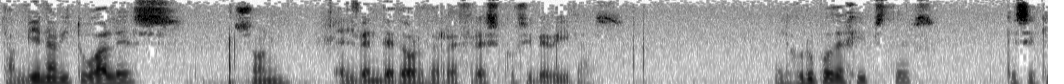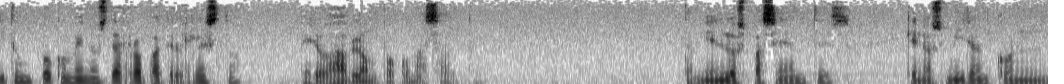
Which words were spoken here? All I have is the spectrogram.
También habituales son el vendedor de refrescos y bebidas, el grupo de hipsters que se quita un poco menos de ropa que el resto, pero habla un poco más alto. También los paseantes que nos miran con,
